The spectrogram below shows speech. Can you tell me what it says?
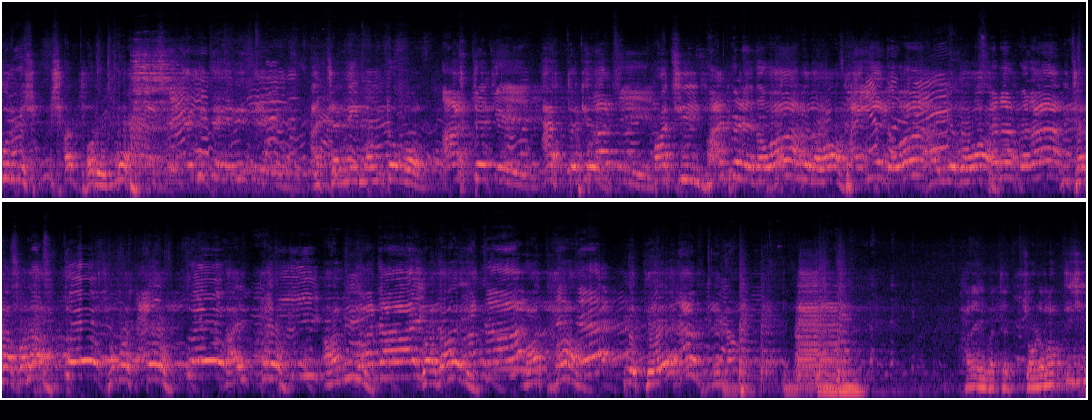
করবে সংসার ধর্ম। এদিকে। আচ্ছা নেই মন্ত্র বল আজ থেকে। আজ থেকে পাঁচি ভাত বেড়ে দেওয়া। দেওয়া, খাইয়ে দেওয়া। খাইয়ে দেওয়া, বিছানা করা বিছানা করা, সমস্ত সমস্ত দায়িত্ব আমি গদাই, গদাই মাথা, পেতে, আরে বাচ্চা চড় মারতেছি।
